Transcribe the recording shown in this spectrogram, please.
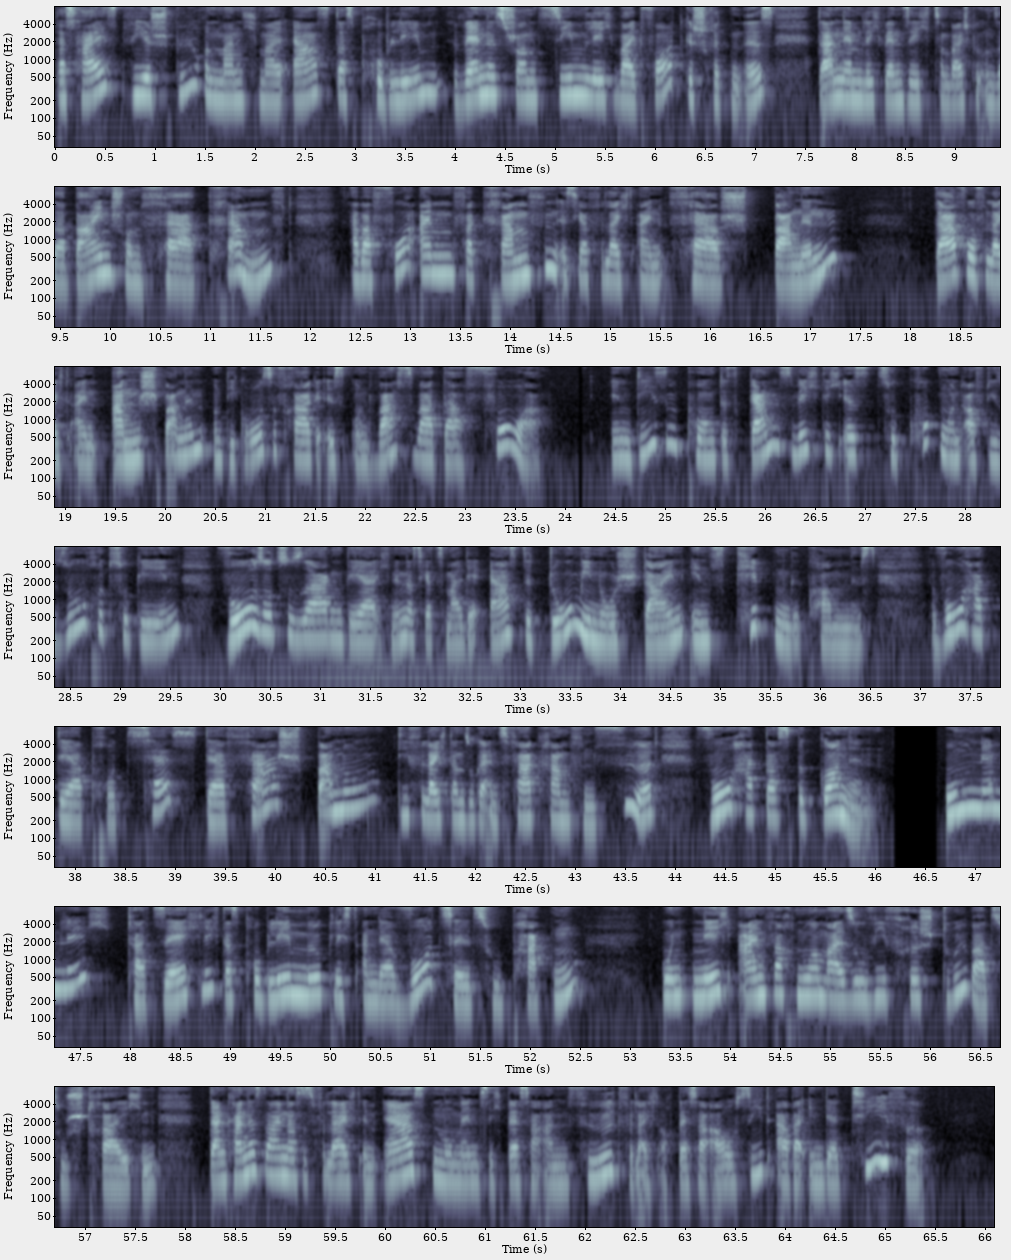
Das heißt, wir spüren manchmal erst das Problem, wenn es schon ziemlich weit fortgeschritten ist, dann nämlich, wenn sich zum Beispiel unser Bein schon verkrampft. Aber vor einem Verkrampfen ist ja vielleicht ein Verspannen, davor vielleicht ein Anspannen und die große Frage ist, und was war davor? in diesem Punkt es ganz wichtig ist, zu gucken und auf die Suche zu gehen, wo sozusagen der, ich nenne das jetzt mal, der erste Dominostein ins Kippen gekommen ist. Wo hat der Prozess der Verspannung, die vielleicht dann sogar ins Verkrampfen führt, wo hat das begonnen? Um nämlich tatsächlich das Problem möglichst an der Wurzel zu packen, und nicht einfach nur mal so wie frisch drüber zu streichen. Dann kann es sein, dass es vielleicht im ersten Moment sich besser anfühlt, vielleicht auch besser aussieht, aber in der Tiefe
